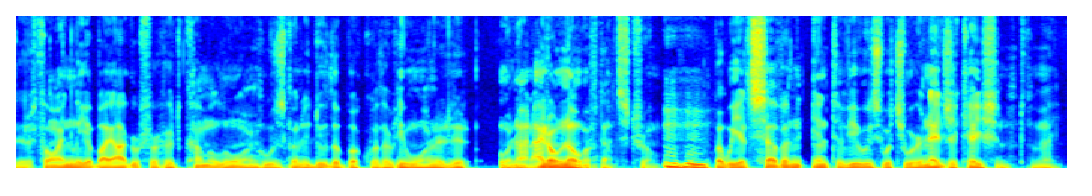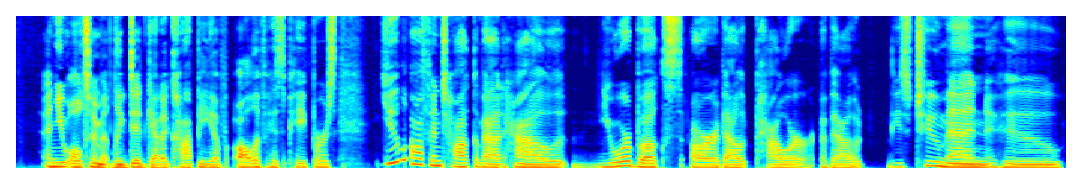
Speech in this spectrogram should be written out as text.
that finally a biographer had come along who was going to do the book whether he wanted it or not. I don't know if that's true. Mm-hmm. But we had seven interviews, which were an education for me. And you ultimately did get a copy of all of his papers. You often talk about how your books are about power, about these two men who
